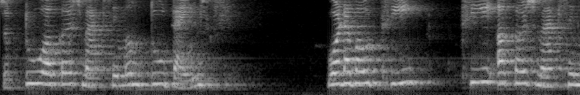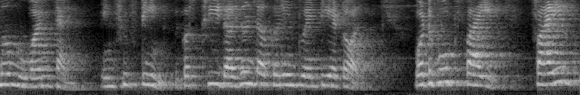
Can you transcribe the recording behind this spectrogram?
So 2 occurs maximum 2 times. What about 3? 3 occurs maximum 1 time in 15 because 3 doesn't occur in 20 at all. What about 5? 5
